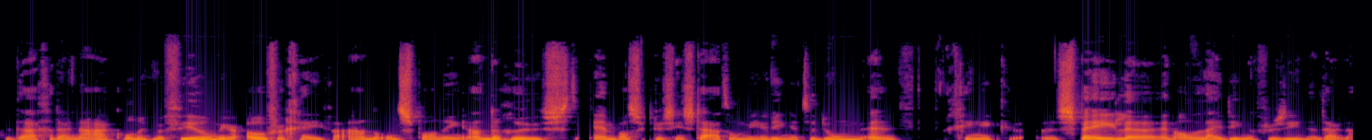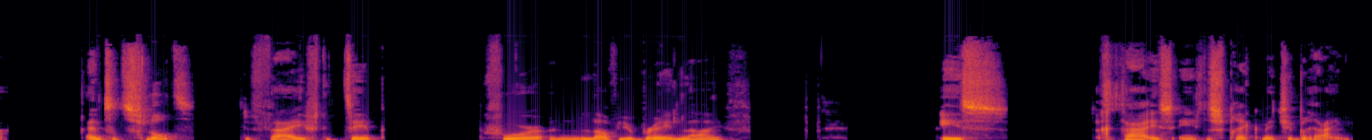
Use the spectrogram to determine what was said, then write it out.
de dagen daarna, kon ik me veel meer overgeven aan de ontspanning, aan de rust. En was ik dus in staat om meer dingen te doen. En ging ik eh, spelen en allerlei dingen verzinnen daarna. En tot slot, de vijfde tip voor een Love Your Brain Life is: ga eens in gesprek met je brein.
